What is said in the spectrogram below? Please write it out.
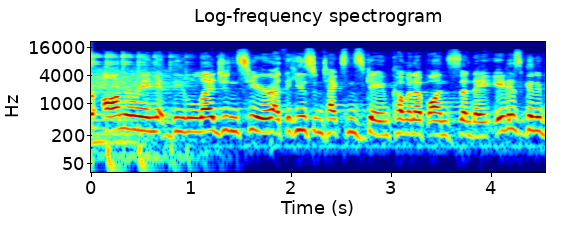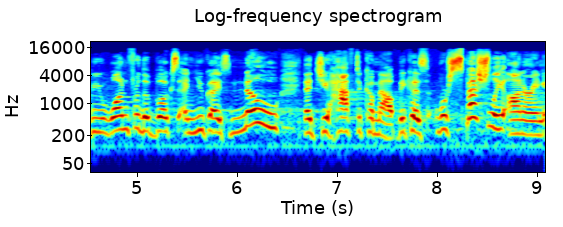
here honoring the legends here at the Houston Texans game coming up on Sunday. It is going to be one for the books, and you guys know that you have to come out because we're specially honoring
